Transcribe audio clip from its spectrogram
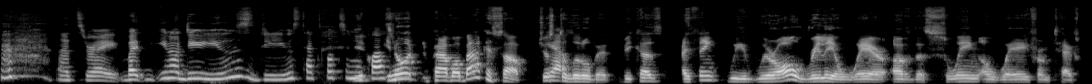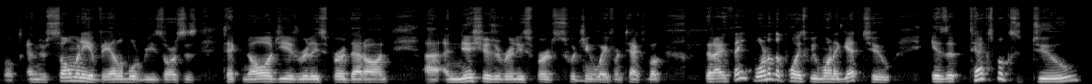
that's right but you know do you use do you use textbooks in your You, classroom you know what, Pav? I'll back us up just Yeah. a little bit because I think we we're all really aware of the swing away from textbooks, and there's so many available resources. Technology has really spurred that on. Uh, initiatives have really spurred switching away from textbook. That I think one of the points we want to get to is that textbooks do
